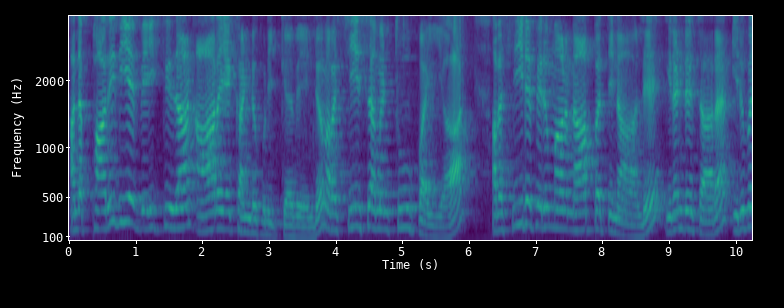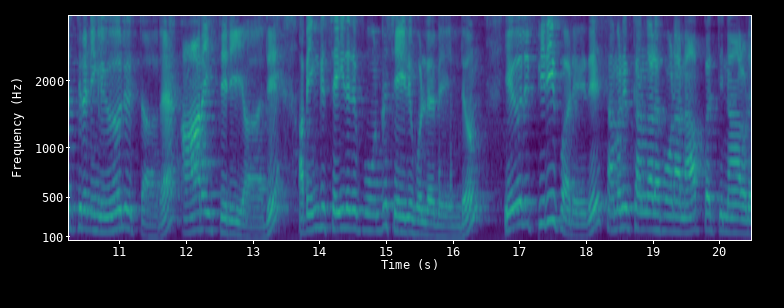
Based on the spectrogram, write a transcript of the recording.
அந்த பரிதியை வைத்து தான் ஆரையை கண்டுபிடிக்க வேண்டும். அவ சீசமன் டூ பை ஆர் அவ சீட பெருமானம் நாற்பத்தி நாலு இரண்டு தார இருபத்தி ரெண்டு ஏழு தார ஆறை தெரியாது. அப்ப இங்கு செய்தது போன்று செய்து கொள்ள வேண்டும். ஏழு பிரிபடுது சமனுக்கு அங்கால போனால் நாற்பத்தி நாலோட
